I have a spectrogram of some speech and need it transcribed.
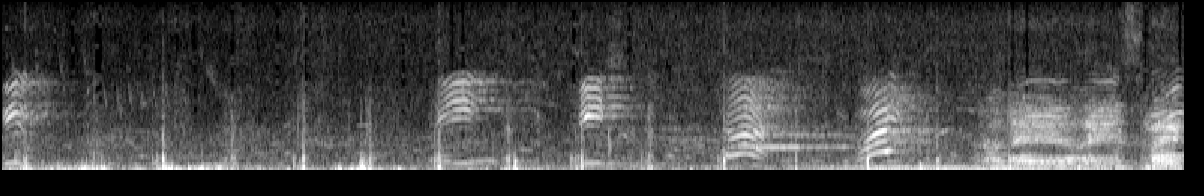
Біль. Рій, біль. Так, співай. Родились ми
